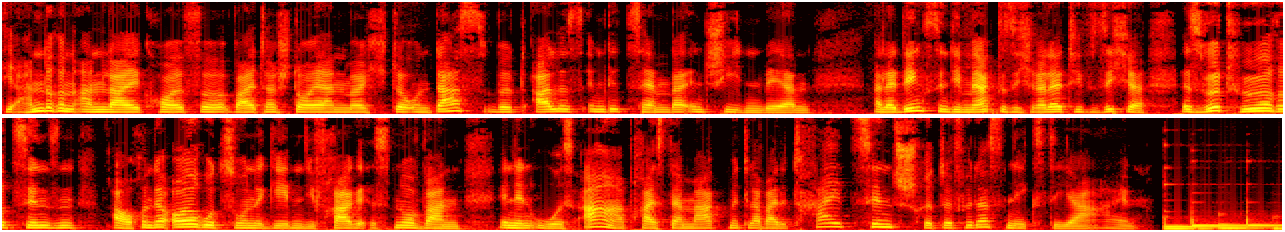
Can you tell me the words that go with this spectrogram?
die anderen Anleihekäufe weiter steuern möchte. Und das wird alles im Dezember entschieden werden. Allerdings sind die Märkte sich relativ sicher. Es wird höhere Zinsen auch in der Eurozone geben. Die Frage ist nur wann. In den USA preist der Markt mittlerweile drei Zinsschritte für das nächste Jahr ein.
